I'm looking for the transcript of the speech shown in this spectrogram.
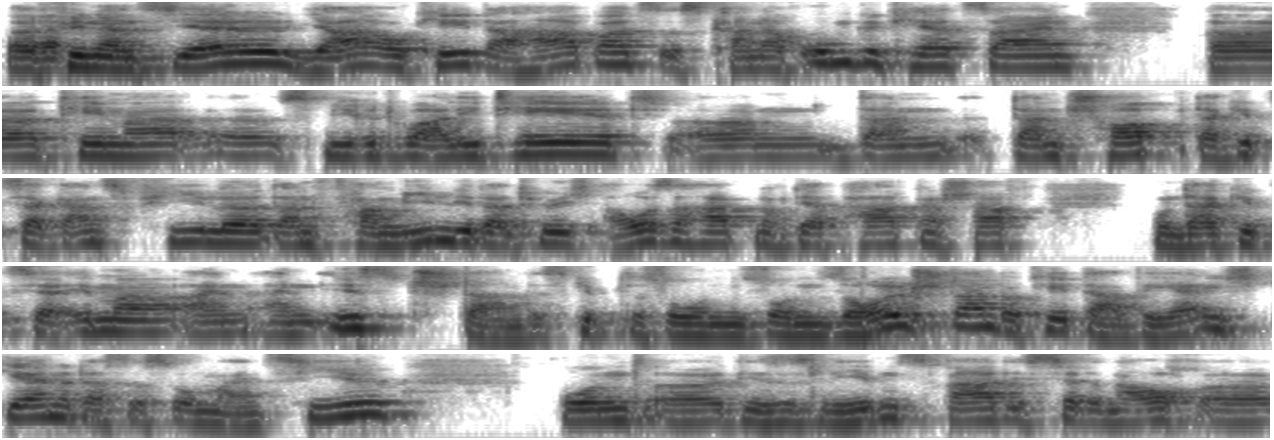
Äh. Finanziell, ja, okay, da hapert's. Es kann auch umgekehrt sein. Äh, Thema äh, Spiritualität, ähm, dann, dann Job, da gibt es ja ganz viele, dann Familie natürlich außerhalb noch der Partnerschaft. Und da gibt es ja immer einen Ist-Stand. Es gibt so einen, so einen Soll-Stand, okay, da wäre ich gerne, das ist so mein Ziel. Und äh, dieses Lebensrad ist ja dann auch äh,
